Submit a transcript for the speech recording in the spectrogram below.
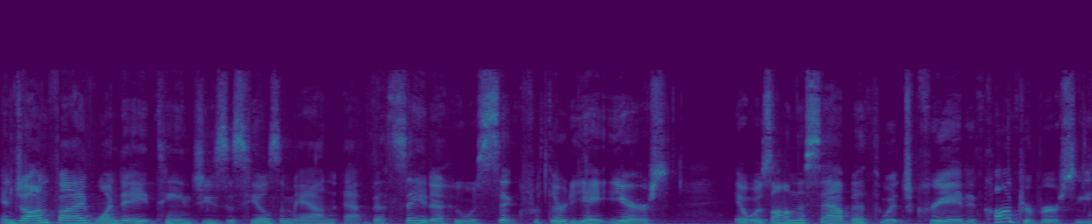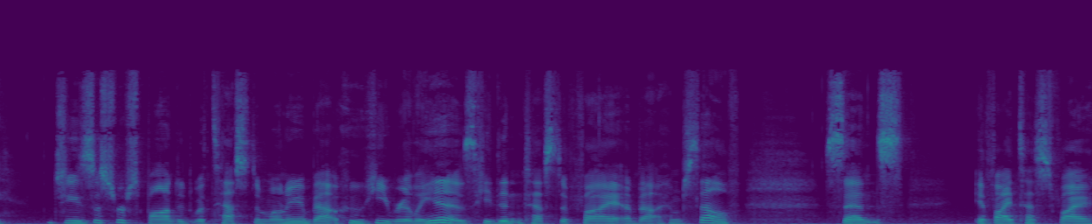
In John 5 1 to 18, Jesus heals a man at Bethsaida who was sick for 38 years. It was on the Sabbath, which created controversy. Jesus responded with testimony about who he really is. He didn't testify about himself, since if I testify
